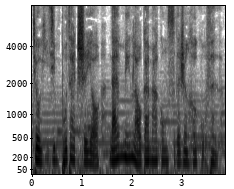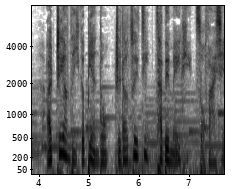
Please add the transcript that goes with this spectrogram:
就已经不再持有南明老干妈公司的任何股份了，而这样的一个变动，直到最近才被媒体所发现。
